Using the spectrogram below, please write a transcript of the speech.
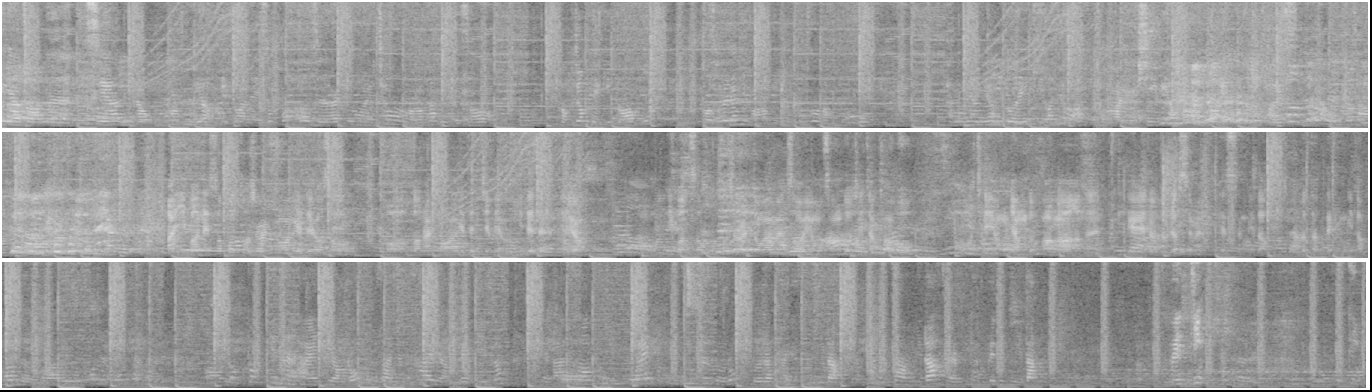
안녕하세요. 저는 지연이라고 하고요. 이번에 서포터즈 활동을 처음으로 하게 돼서 걱정되기도 하고 더 설레는 마음이 큰것 같은데 반면 연도의 기간 동안 정말 열심히. 감사합니다. 아, 이번에 서포터즈 활동하게 되어서 어, 어떤 활동하게 될지 매우 기대되는데요. 어, 이번 서포터즈 활동하면서 영상도 제작하고 어, 제 역량도 강화하는 기회를 누렸으면 좋겠습니다. 잘 부탁드립니다. 노력하겠습니다. 감사합니다. 잘 부탁드립니다. 화이팅! 화이팅!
